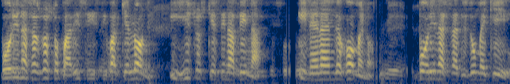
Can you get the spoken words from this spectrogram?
Μπορεί να σας δω στο Παρίσι ή στη Βαρκελόνη ή ίσως και στην Αθήνα. Είναι ένα ενδεχόμενο. Μπορεί να συναντηθούμε εκεί.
